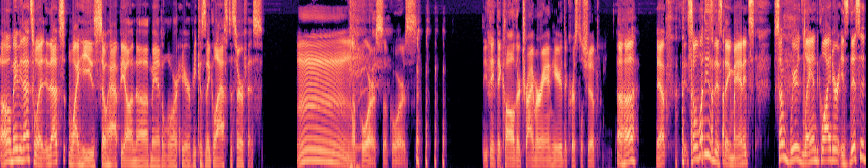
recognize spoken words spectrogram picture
Oh, maybe that's what that's why he's so happy on uh, Mandalore here because they glassed the surface. Mm, of course, of course. Do you think they call their trimaran here the crystal ship? Uh huh. Yep. so what is this thing, man? It's some weird land glider. Is this a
